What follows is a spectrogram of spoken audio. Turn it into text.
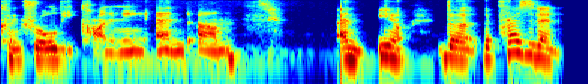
controlled economy and um, and you know the the president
